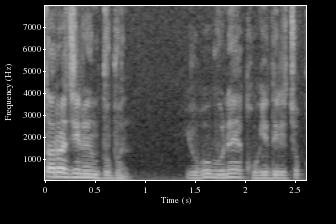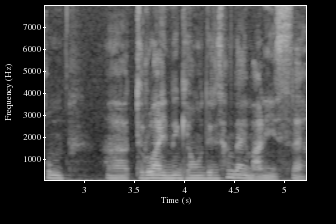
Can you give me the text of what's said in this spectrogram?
떨어지는 부분 요 부분에 고기들이 조금 아, 들어와 있는 경우들이 상당히 많이 있어요.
